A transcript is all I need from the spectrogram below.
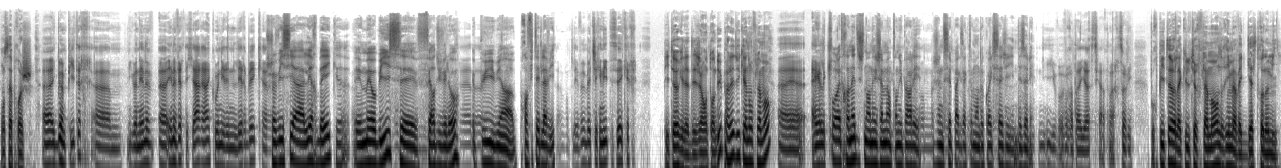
On s'approche. Ik ben Pieter. Ik ben ene, uh, 41 jaar. Ja. Ik woon hier in Leerbeek. Je vis ici à Leerbeek. Et mes hobbies, c'est faire du vélo. Et puis, bien, profiter de la vie. Van het leven een beetje genieten, zeker. Peter, il a déjà entendu parler du canon flamand? Pour être honnête, je n'en ai jamais entendu parler. Je ne sais pas exactement de quoi il s'agit, désolé. Pour Peter, la culture flamande rime avec gastronomie.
